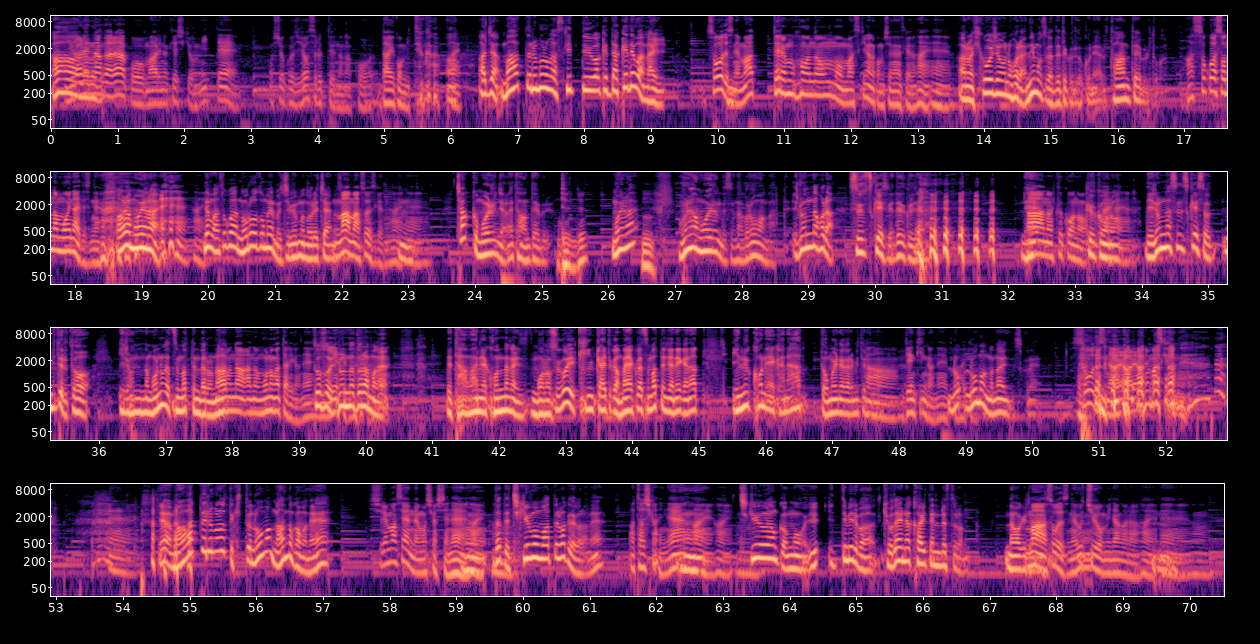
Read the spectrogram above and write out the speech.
あー揺られなるがらこう周りの景色を見てお食事をするっていうのがこう醍醐味っていうか、あはい、あじゃあ回ってるものが好きっていうわけだけではない？そうですね。回ってるものもまあ好きなのかもしれないですけど、はいええ、あの飛行場のほら荷物が出てくるところにあるターンテーブルとかあそこはそんな燃えないですね。あれは燃えない。はい、でもあそこは乗ろうと思えば自分も乗れちゃいます、まあまあそうですけどね。はい。うん。えチャック燃えるんじゃない？ターンテーブル。ドゥンドゥン燃えない？うん。俺は燃えるんですよ。なんかロマンがあって。いろんなほらスーツケースが出てくるじゃない？え ね。ああの空港の。空港の。はいはいはい。でいろんなスーツケースを見てるといろんなものが詰まってんだろういなろんなあの物語がね。そうそういろんなドララマが。でたまにはこの中にものすごい金塊とか麻薬が詰まってんじゃねえかな。犬来ねえかなと思いながら見てるんだああ現金がね。ロはい。ロマンがないですかね。そうですね。あれありますけどね。えいや回ってるものってきっとロマンがあるのかもね、え知れませんねもしかしてね。うん。はい、だって地球も回ってるわけだからね。あ確かにね。うん。はいはい。地球なんかもうい言ってみれば巨大な回転レストランなわけじゃないまあうそうですね。ん。宇宙を見ながら。はい。うん。ええ。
